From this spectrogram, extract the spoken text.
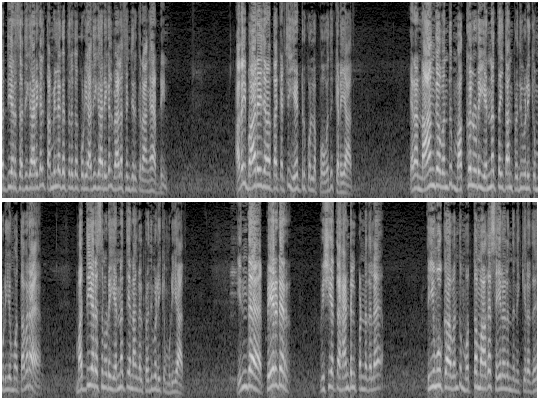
மத்திய அரசு அதிகாரிகள் தமிழகத்தில் இருக்கக்கூடிய அதிகாரிகள் வேலை செஞ்சிருக்கிறாங்க அப்படின்னு. அதை பாரதிய ஜனதா கட்சி ஏற்றுக்கொள்ள போவது கிடையாது. ஏன்னா நாங்க வந்து மக்களுடைய எண்ணத்தை தான் பிரதிபலிக்க முடியுமோ தவிர மத்திய அரசினுடைய எண்ணத்தை நாங்கள் பிரதிபலிக்க முடியாது. இந்த பேரிடர் விஷயத்தை ஹேண்டில் பண்ணதில் திமுக வந்து மொத்தமாக செயலிழந்து நிற்கிறது.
